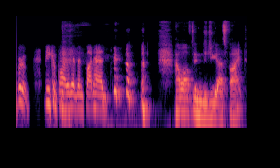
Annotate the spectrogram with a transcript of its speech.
sort of be competitive and butt heads. How often did you guys fight?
